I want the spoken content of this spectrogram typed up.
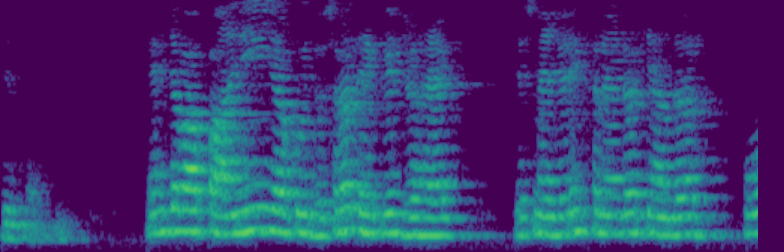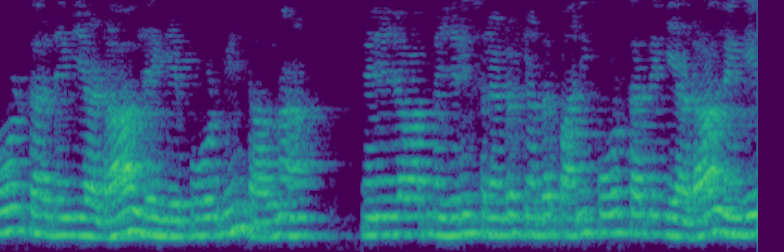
फिल कर दिया। जब आप पानी या कोई दूसरा लिक्विड जो है, इस मेजरिंग सिलेंडर के अंदर पोर्ट कर देंगे या डाल देंगे पोर्ट मीन डालना, यानी जब आप मेजरिंग सिलेंडर के अंदर पानी पोर्ट कर देंगे या डाल देंगे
